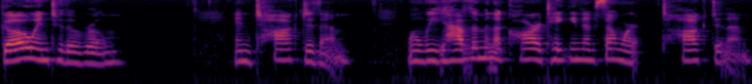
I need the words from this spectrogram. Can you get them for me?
go into the room and talk to them. When we have them in the car, taking them somewhere, talk to them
